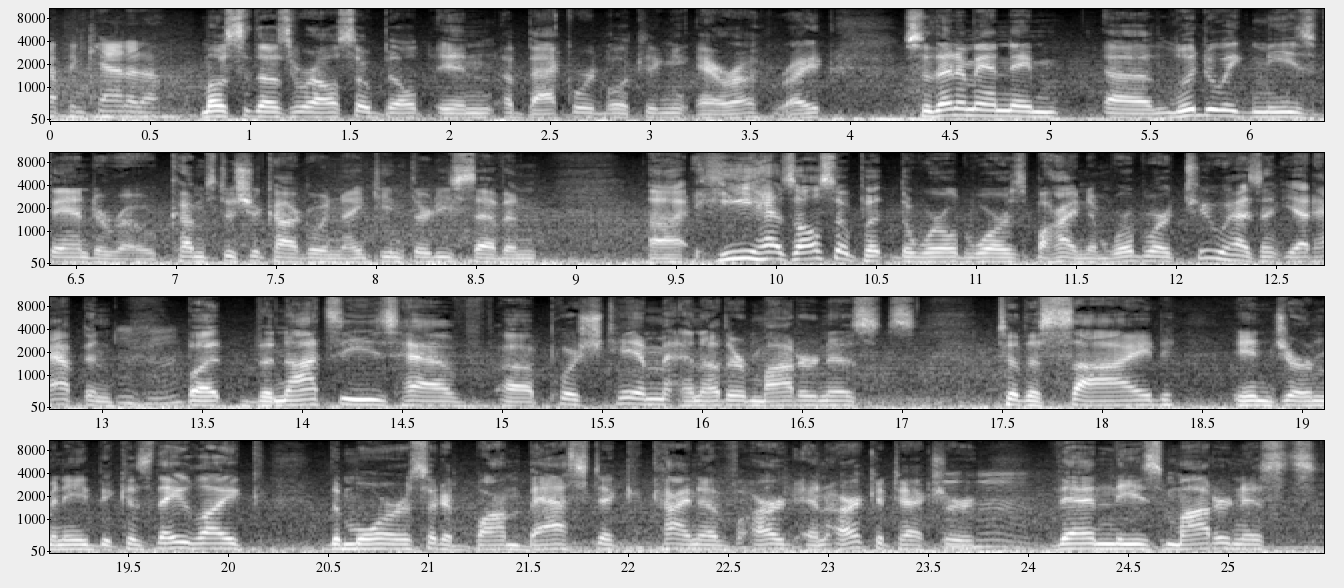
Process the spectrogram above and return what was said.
up in Canada. Most of those were also built in a backward looking era, right? So then a man named uh, Ludwig Mies van der Rohe comes to Chicago in 1937. Uh, he has also put the world wars behind him. World War II hasn't yet happened, but the Nazis have uh, pushed him and other modernists to the side in Germany because they like the more sort of bombastic kind of art and architecture than these modernists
